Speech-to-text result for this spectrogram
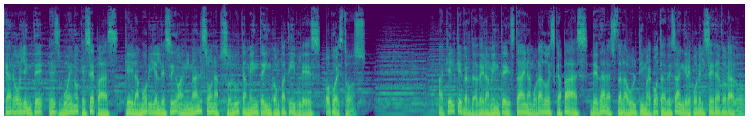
Caro oyente, es bueno que sepas, que el amor y el deseo animal son absolutamente incompatibles, opuestos. Aquel que verdaderamente está enamorado es capaz de dar hasta la última gota de sangre por el ser adorado.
